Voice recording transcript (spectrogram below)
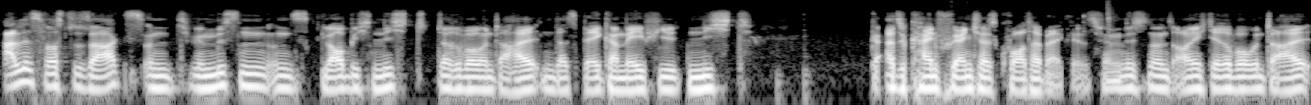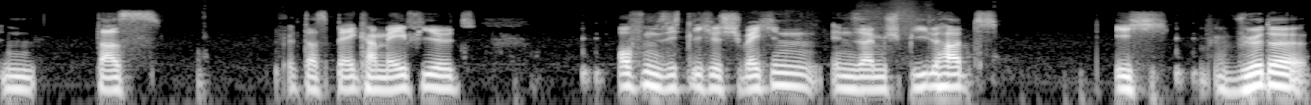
alles, was du sagst und wir müssen uns, glaube ich, nicht darüber unterhalten, dass Baker Mayfield nicht, also kein Franchise Quarterback ist. Wir müssen uns auch nicht darüber unterhalten, dass, dass Baker Mayfield offensichtliche Schwächen in seinem Spiel hat, ich würde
